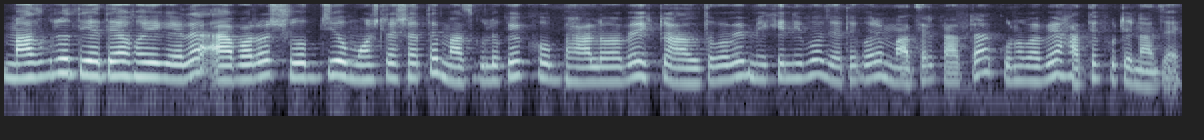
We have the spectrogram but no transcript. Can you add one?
মাছগুলো দিয়ে দেওয়া হয়ে গেলে আবারও সবজি ও মশলার সাথে মাছগুলোকে খুব ভালোভাবে একটু আলতোভাবে মেখে নিব যাতে করে মাছের কাঁটা কোনোভাবে হাতে ফুটে না যায়।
